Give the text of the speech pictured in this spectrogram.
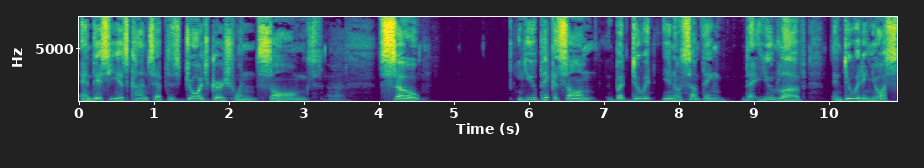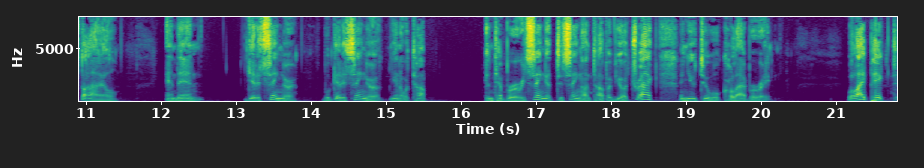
And this year's concept is George Gershwin songs. So you pick a song, but do it, you know, something that you love and do it in your style, and then get a singer. We'll get a singer, you know, a top contemporary singer to sing on top of your track, and you two will collaborate. Well, I picked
